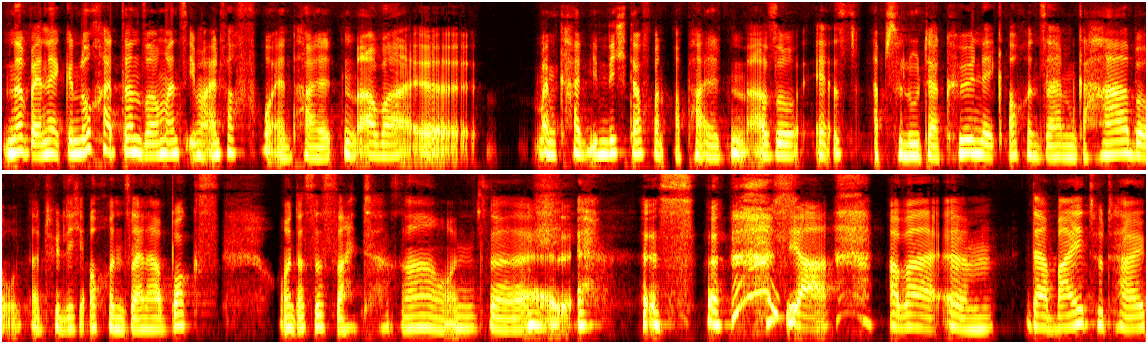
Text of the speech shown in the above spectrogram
ne, wenn er genug hat, dann soll man es ihm einfach vorenthalten. Aber äh, man kann ihn nicht davon abhalten. Also er ist absoluter König, auch in seinem Gehabe und natürlich auch in seiner Box. Und das ist sein Terrain. Und äh, es, ja, aber ähm, dabei total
